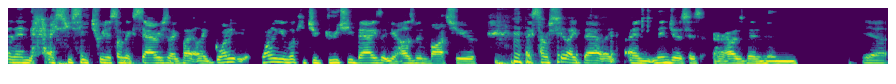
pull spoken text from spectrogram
and then XQC tweeted something savage like but like why don't you why don't you look at your Gucci bags that your husband bought you? Like some shit like that. Like and Ninja's his her husband and yeah.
